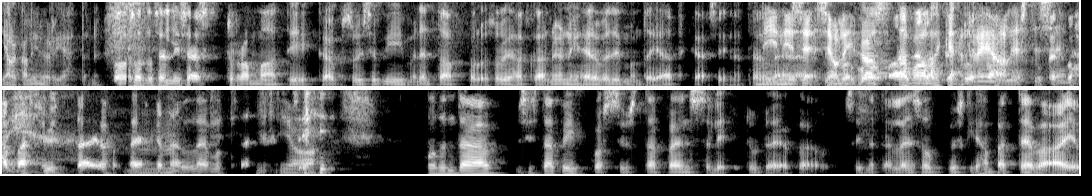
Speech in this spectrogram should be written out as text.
jalka oli nyrjähtänyt. Toisaalta se lisäsi dramatiikkaa, kun se oli se viimeinen tappelu, se oli hakannut jo niin helvetin monta jätkää siinä. Niin, niin se, se oli myös tavallaan realistisempi. Vähän väsyttää jo mm. ehkä tälleen, mutta joo. Muuten tämä, siis tämä Big Boss, just tämä Penseli Dude, joka siinä tälleen, se on myöskin ihan pätevää, ja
